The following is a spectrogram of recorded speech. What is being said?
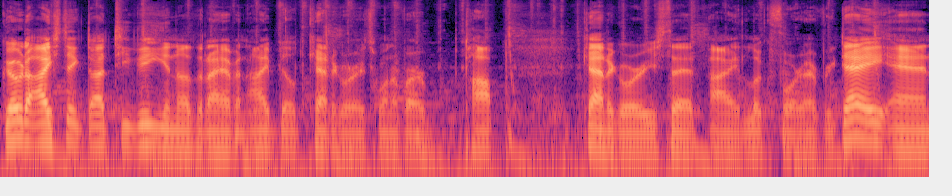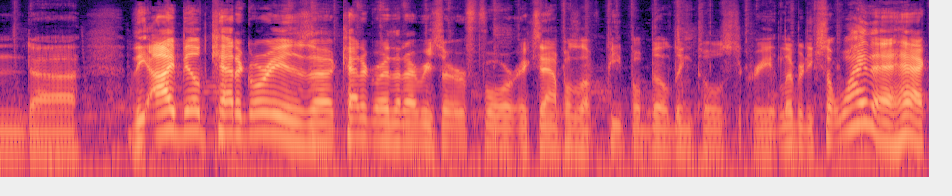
go to iState.tv, you know that I have an iBuild category. It's one of our top categories that I look for every day. And uh, the iBuild category is a category that I reserve for examples of people building tools to create liberty. So why the heck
